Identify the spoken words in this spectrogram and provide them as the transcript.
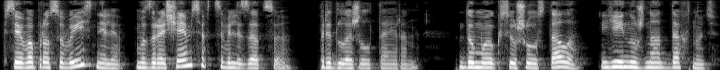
все вопросы выяснили? Возвращаемся в цивилизацию», – предложил Тайрон. «Думаю, Ксюша устала, ей нужно отдохнуть».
